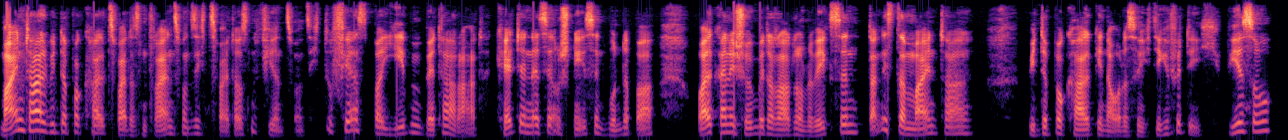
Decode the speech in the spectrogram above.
Maintal Winterpokal 2023/2024: Du fährst bei jedem Wetter Rad. Kälte, Nässe und Schnee sind wunderbar. Weil keine Schönwetterradler unterwegs sind, dann ist der Maintal Winterpokal genau das Richtige für dich. Wir so?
